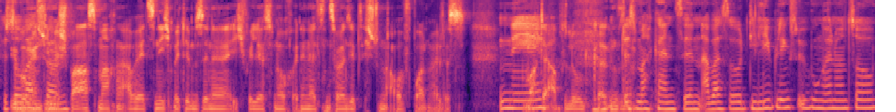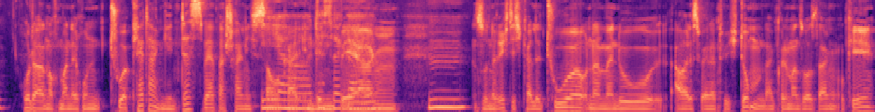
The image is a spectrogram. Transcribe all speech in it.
für sowas Übungen, die mir schon. Spaß machen, aber jetzt nicht mit dem Sinne, ich will jetzt noch in den letzten 72 Stunden aufbauen, weil das Nee, macht ja absolut keinen Sinn. das macht keinen Sinn. Aber so die Lieblingsübungen und so. Oder nochmal eine Rundtour klettern gehen. Das wäre wahrscheinlich saugeil Ja, in den. Bergen. So eine richtig geile Tour. Und dann, wenn du, aber das wäre natürlich dumm. Dann könnte man so sagen, okay,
